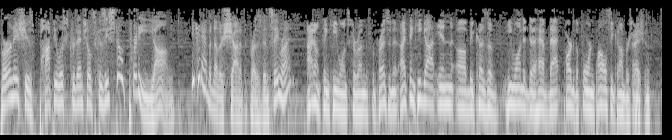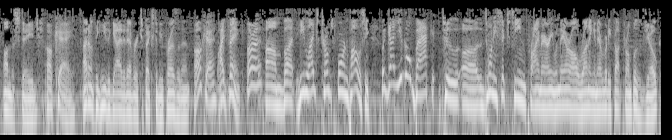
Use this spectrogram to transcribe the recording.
burnish his populist credentials? Because he's still pretty young. He could have another shot at the presidency, right? I don't think he wants to run for president. I think he got in uh, because of he wanted to have that part of the foreign policy conversation on the stage. Okay. I don't think he's a guy that ever expects to be president. Okay. I think. All right. Um, but he likes Trump's foreign policy. But guy, you go back to uh, the 2016 primary when they are all running and everybody thought Trump was a joke,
